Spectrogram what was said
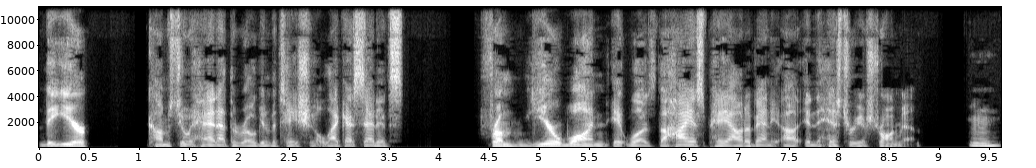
the year comes to a head at the Rogue Invitational. Like I said, it's from year one, it was the highest payout of any uh, in the history of strongman. Mm.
